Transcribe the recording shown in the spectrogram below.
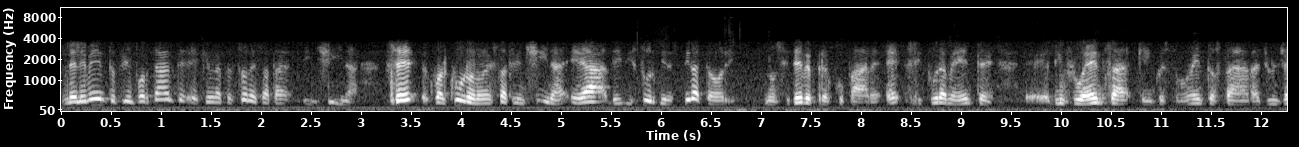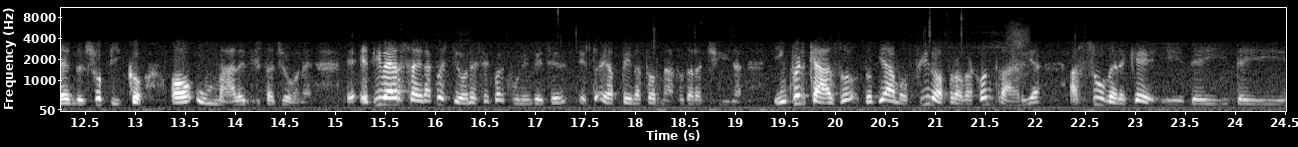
l'elemento più importante è che una persona è stata in Cina. Se qualcuno non è stato in Cina e ha dei disturbi respiratori, non si deve preoccupare, è sicuramente eh, l'influenza che in questo momento sta raggiungendo il suo picco o un male di stagione. E, e diversa è la questione se qualcuno invece è, è appena tornato dalla Cina. In quel caso dobbiamo, fino a prova contraria, assumere che dei, dei,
